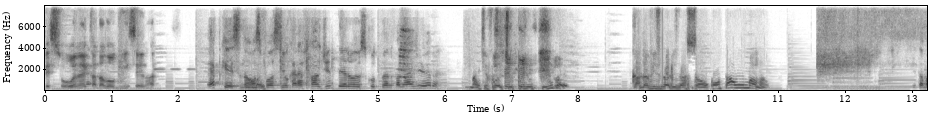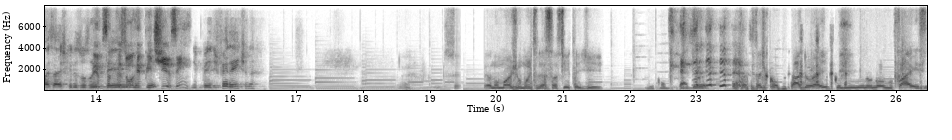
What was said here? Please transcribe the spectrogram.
pessoa, né? Cada login, sei lá. É, porque senão, Não, se mas- for assim, o cara ia ficar o dia inteiro escutando pra ganhar dinheiro. Mas se for tipo YouTube, cada visualização conta uma, mano. Então, mas acho que eles usam Mesmo IP, se a pessoa IP, repetir assim? IP diferente, né? Eu não manjo muito dessa fita de, de computador. Essa fita de computador aí que o menino novo faz,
